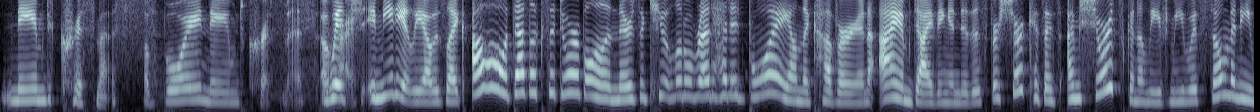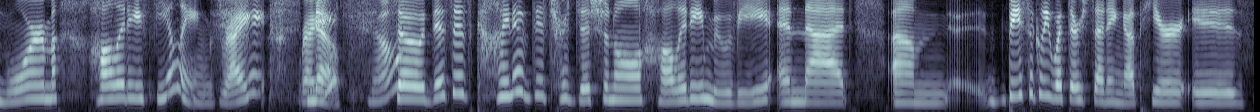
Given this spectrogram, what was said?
named Christmas. a boy named Christmas. Okay. Which immediately I was like, oh, that looks adorable. And there's a cute little redheaded boy on the cover. And I am diving into this for sure because I'm sure it's going to leave me with so many warm holiday feelings, right? Right? No. No? So this is kind of the traditional holiday movie, and that. Um, basically, what they're setting up here is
